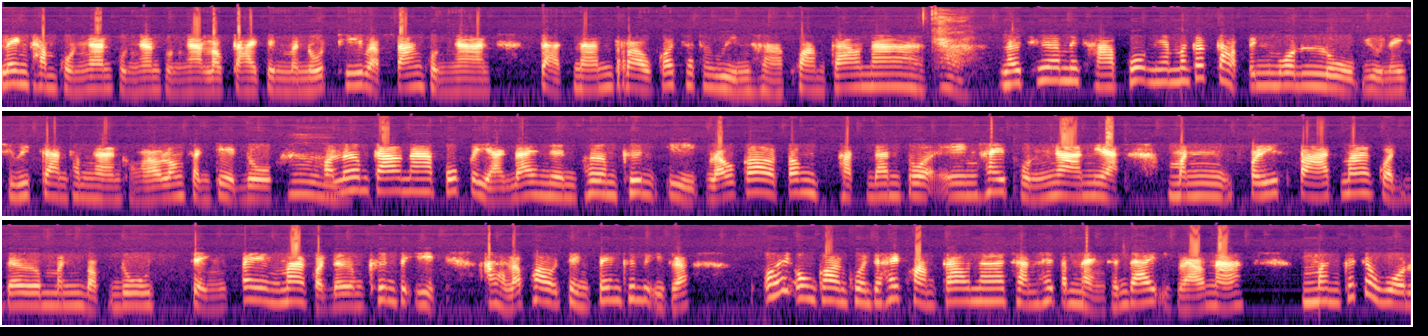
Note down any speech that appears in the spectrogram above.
เร่งทำผลงานผลงานผลงานเรากลายเป็นมนุษย์ที่แบบสร้างผลงาน จากนั้นเราก็จะถวิลหาความก้าวหน้าค่ะแล้วเชื่อไหมคะ พวกนี้มันก็กลับเป็นวน loop อยู่ในชีวิตการทำงานของเราลองสังเกตดู พอเริ่มก้าวหน้าปุ๊บก็อยากได้เงินเพิ่มขึ้นอีก แล้วก็ต้องผลักดันตัวเองให้ผลงานเนี่ย มันปริสปาร์ตมากกว่าเดิม มันแบบดูเจ๋งเป้งมากกว่าเดิมขึ้นไปอีก อ่าแล้วพอเจ๋งเป้งขึ้นไปอีกแล้วเอ้ยองค์กรควรจะให้ความก้าวหน้าฉันให้ตำแหน่งฉันได้อีกแล้วนะ มันก็จะวน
